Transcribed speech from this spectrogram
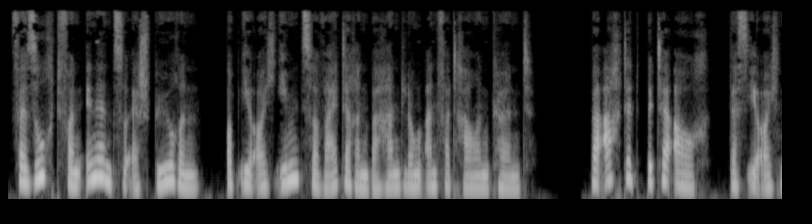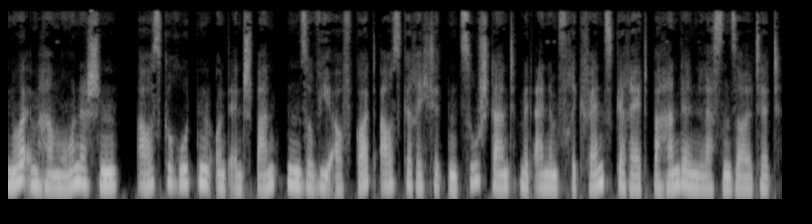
Versucht von innen zu erspüren, ob ihr euch ihm zur weiteren Behandlung anvertrauen könnt. Beachtet bitte auch, dass ihr euch nur im harmonischen, ausgeruhten und entspannten sowie auf Gott ausgerichteten Zustand mit einem Frequenzgerät behandeln lassen solltet,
